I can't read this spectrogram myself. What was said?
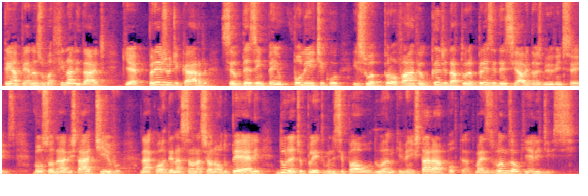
tem apenas uma finalidade, que é prejudicar seu desempenho político e sua provável candidatura presidencial em 2026. Bolsonaro está ativo na coordenação nacional do PL durante o pleito municipal do ano que vem. Estará, portanto. Mas vamos ao que ele disse.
